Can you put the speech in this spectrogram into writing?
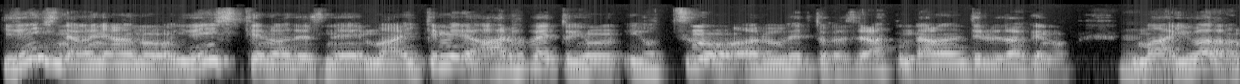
遺伝子の中にあの、遺伝子っていうのはですね、まあ言ってみればアルファベット 4, 4つのアルファベットがずらっと並んでるだけの、うんまあいわば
